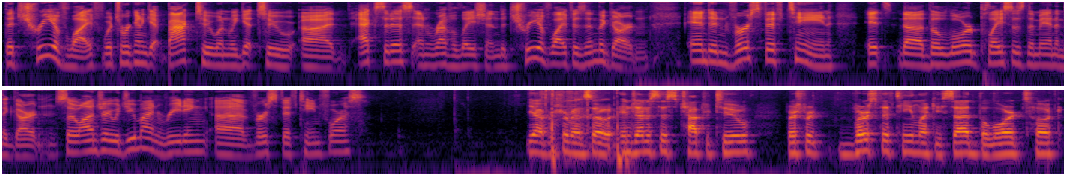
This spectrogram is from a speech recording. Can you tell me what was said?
the tree of life, which we're going to get back to when we get to uh, Exodus and Revelation, the tree of life is in the garden. And in verse 15, it's the the Lord places the man in the garden. So Andre, would you mind reading uh, verse 15 for us? Yeah, for sure, man. So in Genesis chapter 2, verse verse 15, like you said, the Lord took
